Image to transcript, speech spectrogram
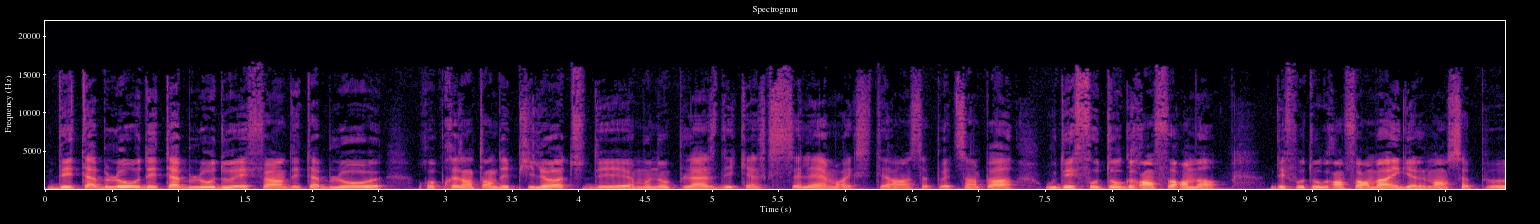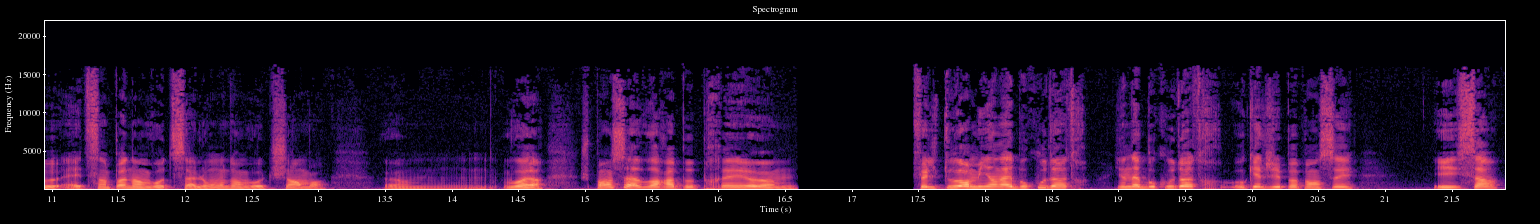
des tableaux, des tableaux de F1, des tableaux euh, représentant des pilotes, des monoplaces, des casques célèbres, etc. Ça peut être sympa. Ou des photos grand format. Des photos grand format également, ça peut être sympa dans votre salon, dans votre chambre. voilà. Je pense avoir à peu près fait le tour, mais il y en a beaucoup d'autres. Il y en a beaucoup d'autres auxquels j'ai pas pensé. Et ça,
